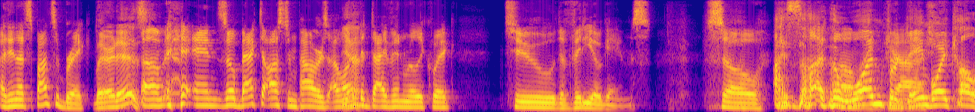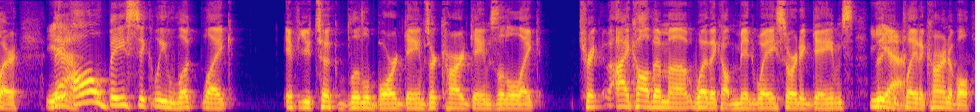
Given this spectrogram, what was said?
i think that's sponsor break There it is. Um, and so back to Austin Powers, I wanted Yeah. to dive in really quick to the video games. So I saw the Oh one for gosh. Game Boy Color. They Yeah. all basically looked like if you took little board games or card games, little like trick. I call them uh, what they call midway sort of games that Yeah. you played at Carnival,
